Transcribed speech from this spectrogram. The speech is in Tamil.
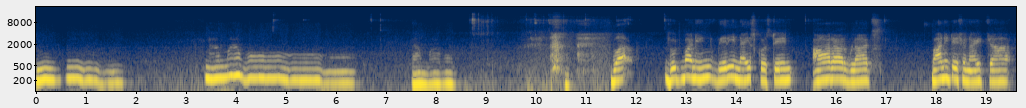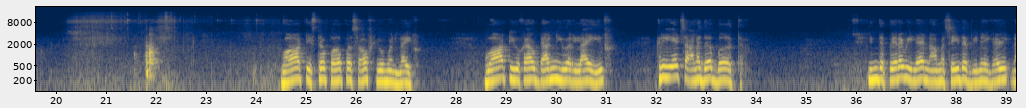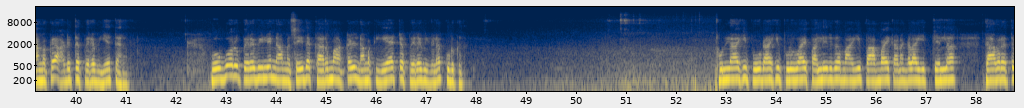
நமோ நமோ வா good morning very nice question RR vlogs monetisation ஆயிடுச்சா what is the purpose of human life What you have done your life creates another birth. இந்த பிறவியில் நாம் செய்த வினைகள் நமக்கு அடுத்த பிறவியே தருது. ஒவ்வொரு பிறவிலையும் நாம் செய்த கர்மாக்கள் நமக்கு ஏற்ற பிறவிகளை கொடுக்குது. புல்லாகி பூடாகி புழுவாய் பல்லிருகமாகி பாம்பாய் கணங்களாகி செல்லா தாவரத்து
